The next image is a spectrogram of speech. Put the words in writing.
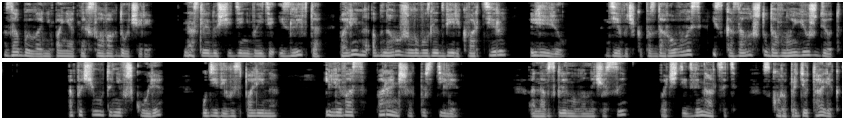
забыла о непонятных словах дочери. На следующий день, выйдя из лифта, Полина обнаружила возле двери квартиры Лилю. Девочка поздоровалась и сказала, что давно ее ждет. «А почему ты не в школе?» – удивилась Полина. «Или вас пораньше отпустили?» Она взглянула на часы. Почти двенадцать. Скоро придет Алик.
